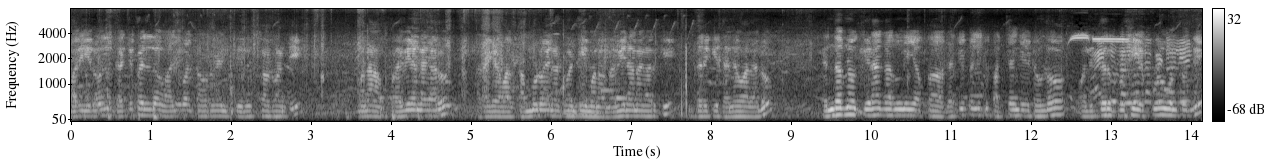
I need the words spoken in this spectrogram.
మరి ఈరోజు గడ్డిపల్లిలో వాలీబాల్ టోర్నమెంట్ నిర్వహిస్తున్నటువంటి మన ప్రవీణ్ అన్న గారు అలాగే వాళ్ళ తమ్ముడు అయినటువంటి మన నవీన్ అన్న గారికి ఇద్దరికి ధన్యవాదాలు. ఎందరినో క్రీడాకారుని యొక్క గడ్డిపల్లికి పరిచయం చేయడంలో వాళ్ళిద్దరు కృషి ఎప్పుడూ ఉంటుంది.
